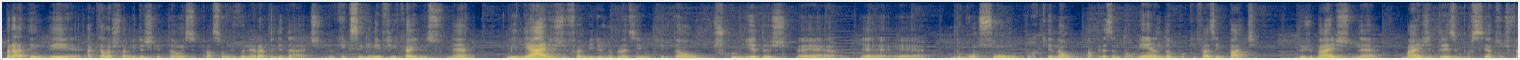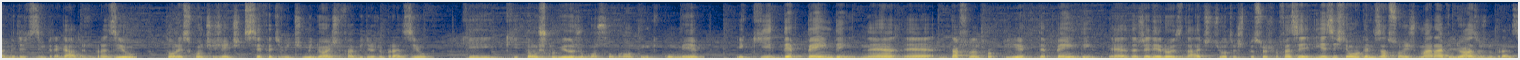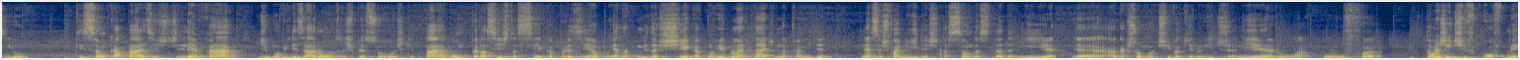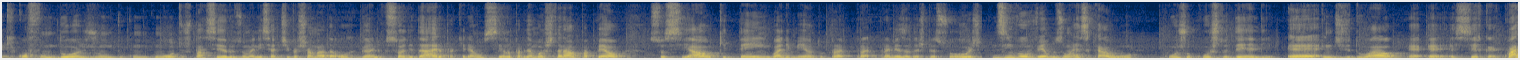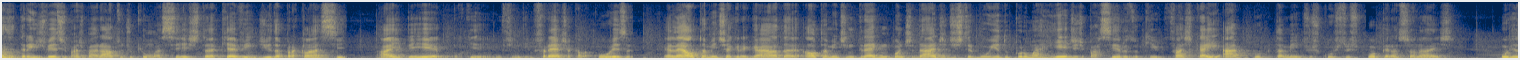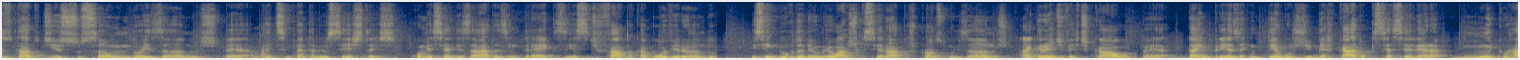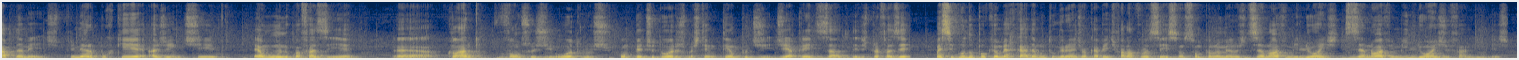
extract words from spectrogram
para atender aquelas famílias que estão em situação de vulnerabilidade. E o que, que significa isso? Né? Milhares de famílias no Brasil que estão excluídas é, é, é, do consumo porque não apresentam renda, porque fazem parte dos mais, né, mais de 13% de famílias desempregadas no Brasil, estão nesse contingente de cerca de 20 milhões de famílias no Brasil que, que estão excluídas do consumo, não têm que comer e que dependem né, é, da filantropia, que dependem é, da generosidade de outras pessoas para fazer. E existem organizações maravilhosas no Brasil que são capazes de levar, de mobilizar outras pessoas que pagam pela cesta seca, por exemplo, e essa comida chega com regularidade na família, nessas famílias. Ação da Cidadania, é, a Gastromotiva aqui no Rio de Janeiro, a CUFA, então a gente meio que cofundou, junto com, com outros parceiros, uma iniciativa chamada Orgânico Solidário para criar um selo para demonstrar o papel social que tem o alimento para a mesa das pessoas. Desenvolvemos um SKU cujo custo dele é individual é, é, é cerca é quase três vezes mais barato do que uma cesta que é vendida para classe A e B, porque, enfim, tem frete, aquela coisa. Ela é altamente agregada, altamente entregue em quantidade e distribuído por uma rede de parceiros, o que faz cair abruptamente os custos operacionais. O resultado disso são, em dois anos, é, mais de 50 mil cestas comercializadas entregues, e esse de fato acabou virando, e sem dúvida nenhuma eu acho que será para os próximos anos, a grande vertical é, da empresa em termos de mercado que se acelera muito rapidamente. Primeiro, porque a gente é o único a fazer, é, claro que vão surgir outros competidores, mas tem um tempo de, de aprendizado deles para fazer. Mas segundo, porque o mercado é muito grande. Eu acabei de falar para vocês, são, são pelo menos 19 milhões, 19 milhões de famílias.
